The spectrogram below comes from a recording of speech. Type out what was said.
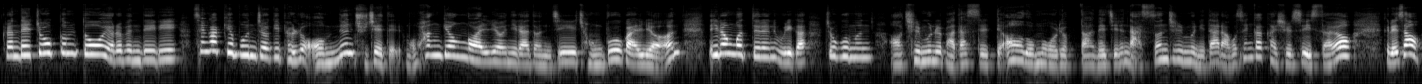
그런데 조금 또 여러분들이 생각해 본 적이 별로 없는 주제들, 뭐 환경 관련이라든지 정부 관련 이런 것들은 우리가 조금은 어, 질문을 받았을 때 어, 너무 어렵다 내지는 낯선 질문이다라고 생각하실 수 있어요. 그래서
